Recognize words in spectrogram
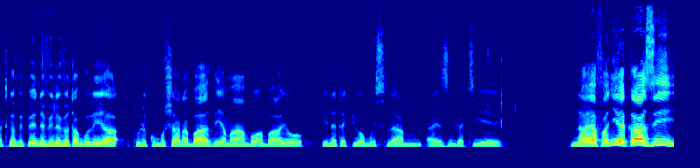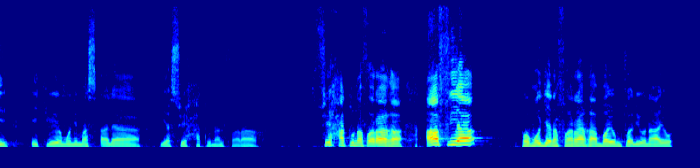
katika vipindi vilivyotangulia tulikumbushana baadhi ya mambo ambayo inatakiwa mwislamu ayazingatie na ayafanyie kazi ikiwemo ni masala ya sihatu na lfaragha sihatu na faragha afya pamoja na faragha ambayo mtu alionayo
